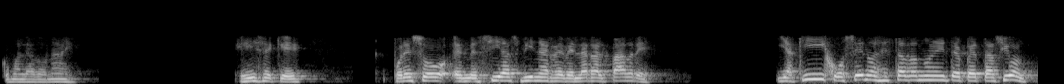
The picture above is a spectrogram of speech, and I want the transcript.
como el Adonai. Y dice que por eso el Mesías viene a revelar al Padre. Y aquí José nos está dando una interpretación.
